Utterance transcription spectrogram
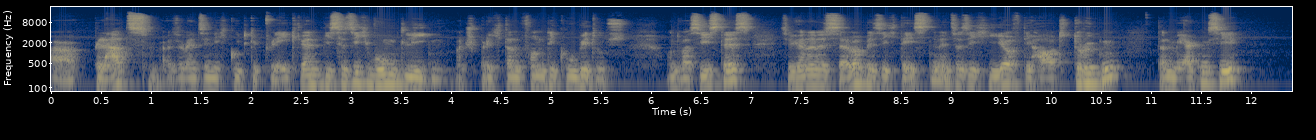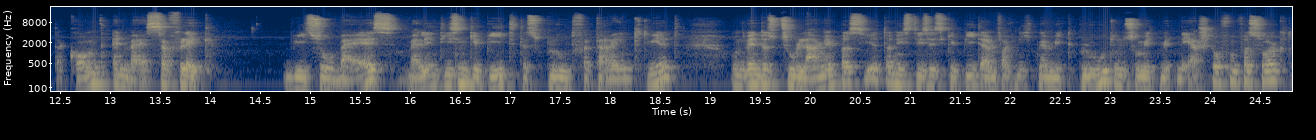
äh, Platz, also wenn sie nicht gut gepflegt werden, bis sie sich wund liegen. Man spricht dann von Decubitus. Und was ist es? Sie können es selber bei sich testen. Wenn Sie sich hier auf die Haut drücken, dann merken Sie, da kommt ein weißer Fleck. Wieso weiß? Weil in diesem Gebiet das Blut verdrängt wird. Und wenn das zu lange passiert, dann ist dieses Gebiet einfach nicht mehr mit Blut und somit mit Nährstoffen versorgt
